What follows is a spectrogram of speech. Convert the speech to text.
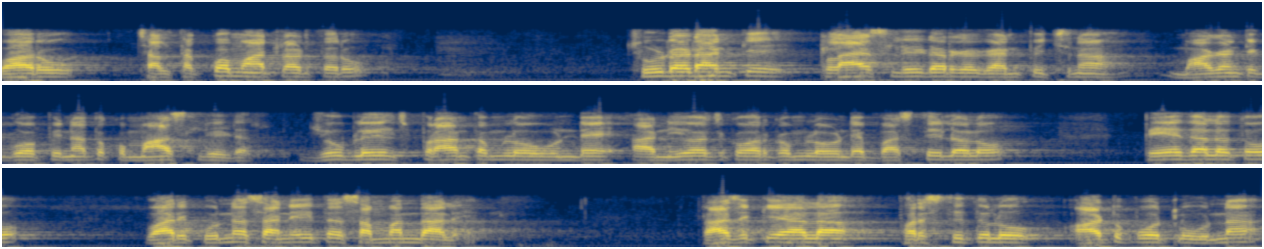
వారు చాలా తక్కువ మాట్లాడతారు. చూడడానికి క్లాస్ లీడర్గా కనిపించిన మాగంటి గోపీనాథ్ ఒక మాస్ లీడర్. జూబ్లీహిల్స్ ప్రాంతంలో ఉండే ఆ నియోజకవర్గంలో ఉండే బస్తీలలో పేదలతో వారికి ఉన్న సన్నిహిత సంబంధాలే. రాజకీయాల పరిస్థితులు ఆటుపోట్లు ఉన్న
